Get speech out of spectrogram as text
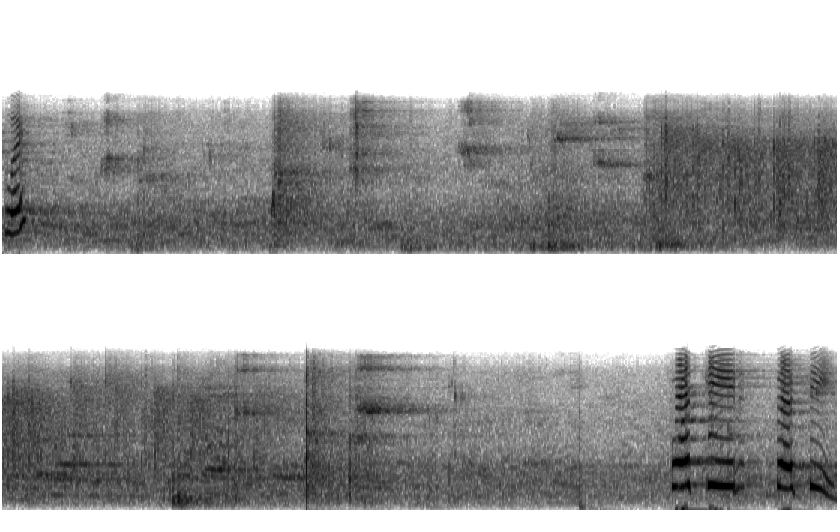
Play. Fourteen, thirteen.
